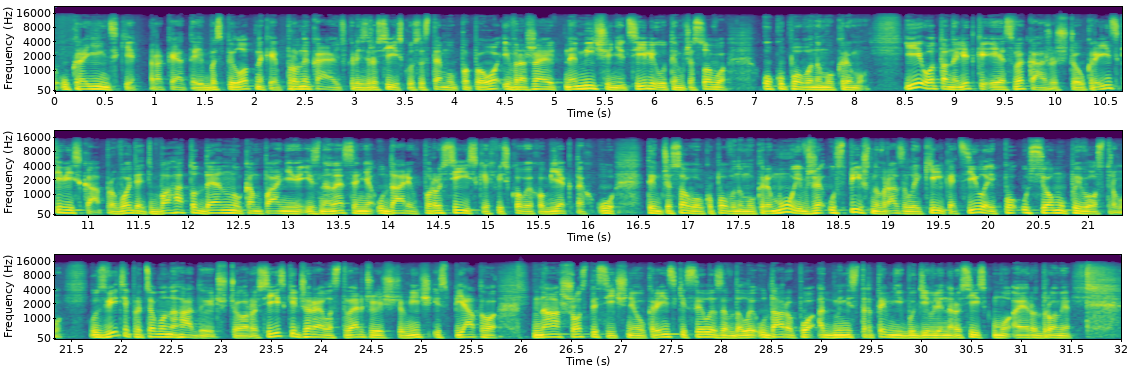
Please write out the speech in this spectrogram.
Українські ракети і безпілотники проникають крізь російську систему ППО і вражають намічені цілі у тимчасово окупованому Криму. І от аналітики ІСВ кажуть, що українські війська проводять багатоденну кампанію із нанесення ударів по російських військових об'єктах у тимчасово окупованому Криму і вже успішно вразили кілька цілей по усьому півострову. У звіті при цьому нагадують, що російські джерела стверджують, що в ніч із 5 на 6 січня українські сили завдали удару по адміністративній будівлі на російському аеродромі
